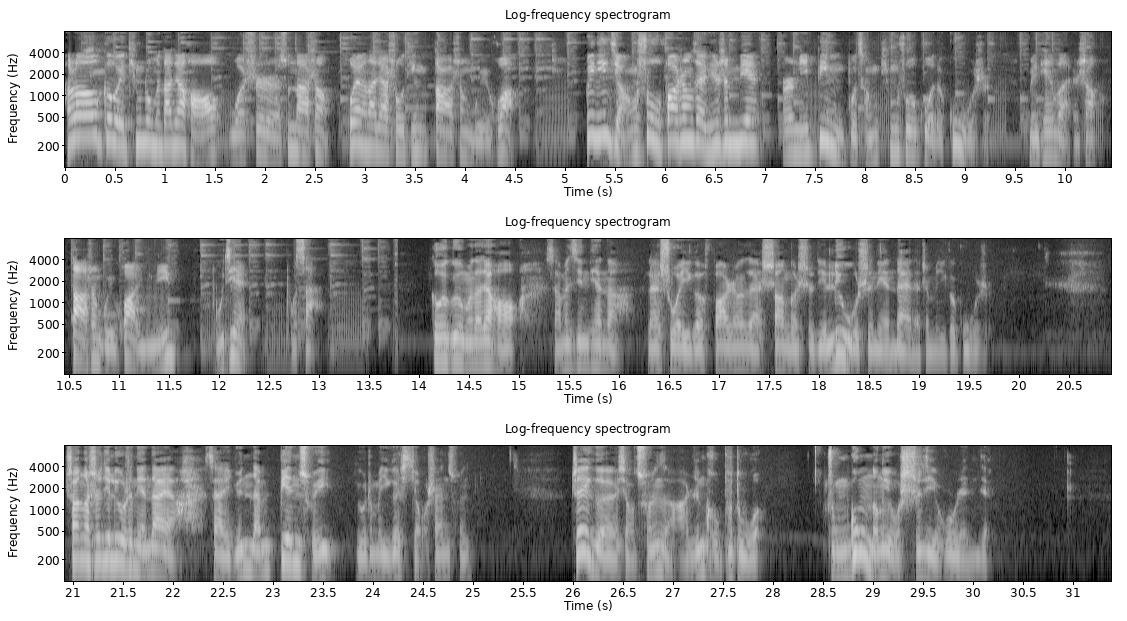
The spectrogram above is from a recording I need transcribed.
Hello，各位听众们，大家好，我是孙大圣，欢迎大家收听《大圣鬼话》，为您讲述发生在您身边而您并不曾听说过的故事。每天晚上，《大圣鬼话》与您不见不散。各位鬼友们，大家好，咱们今天呢来说一个发生在上个世纪六十年代的这么一个故事。上个世纪六十年代啊，在云南边陲有这么一个小山村，这个小村子啊人口不多。总共能有十几户人家。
